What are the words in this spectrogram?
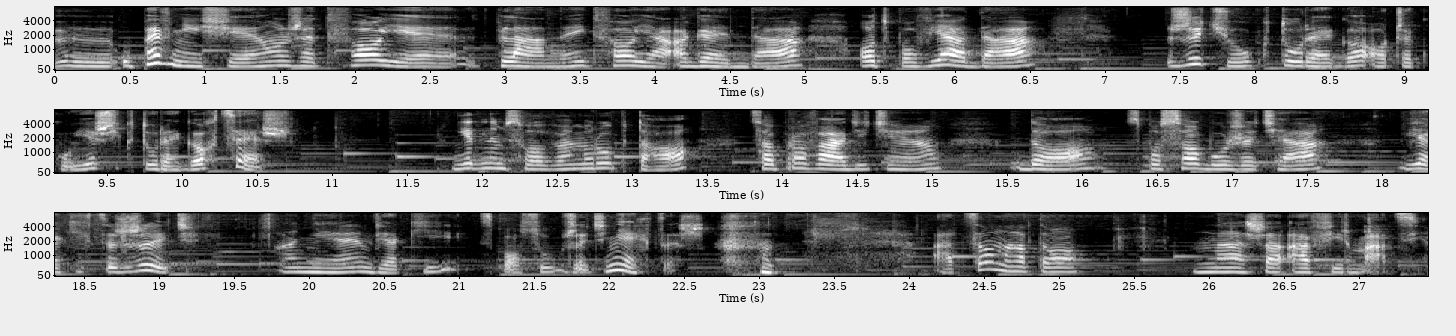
Y, upewnij się, że Twoje plany i Twoja agenda odpowiada życiu, którego oczekujesz i którego chcesz. Jednym słowem, rób to, co prowadzi cię do sposobu życia, w jaki chcesz żyć, a nie w jaki sposób żyć nie chcesz. A co na to nasza afirmacja?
